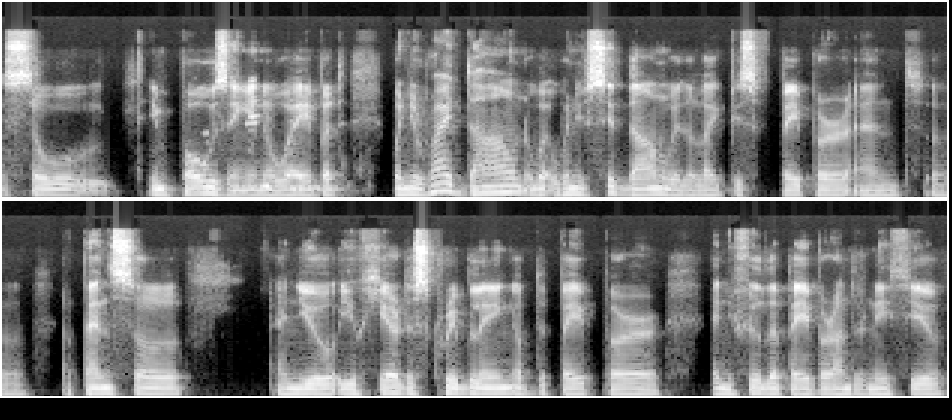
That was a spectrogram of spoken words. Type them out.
so imposing in a way. But when you write down, when you sit down with a like piece of paper and uh, a pencil, and you you hear the scribbling of the paper, and you feel the paper underneath you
